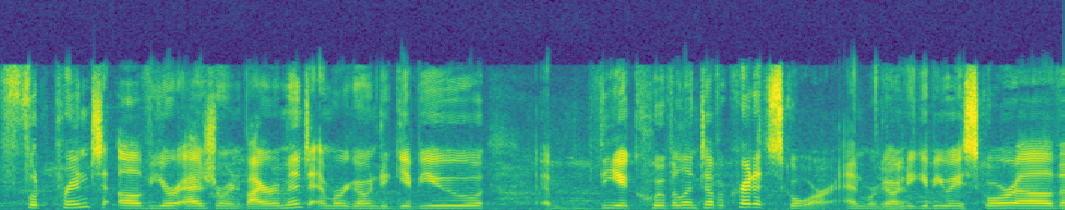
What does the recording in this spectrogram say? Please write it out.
footprint of your Azure environment, and we're going to give you the equivalent of a credit score, and we're going to give you a score of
